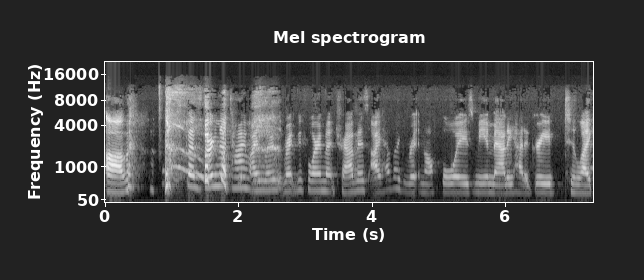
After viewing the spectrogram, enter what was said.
Um, because during that time, I lived right before I met Travis, I had like written off boys. Me and Maddie had agreed to like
